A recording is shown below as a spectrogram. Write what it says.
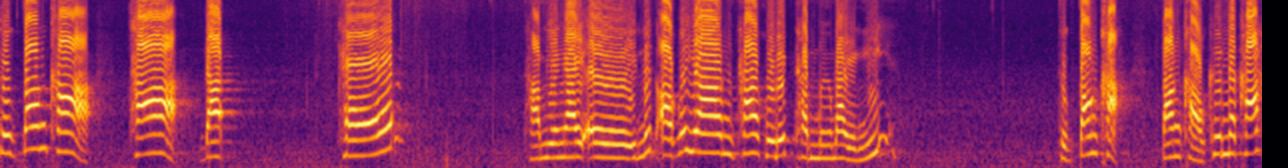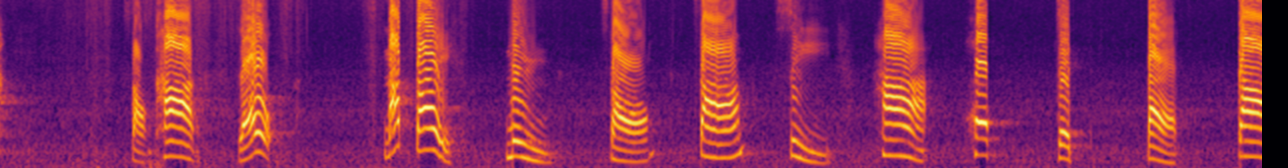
ถูกต้องค่ะ ท่าดัดแขน ทำยังไงเอ่ย นึกออกหรือยัง ถ้าครูเล็กทำมือมาอย่างนี้ ถูกต้องค่ะ ตั้งเข่าขึ้นนะคะ สองข้าง แล้ว นับไปหนึ่ง สอง สาม สี่ ห้า หก เจ็ด แปด เก้า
